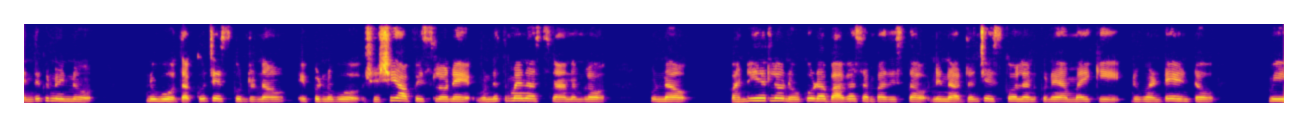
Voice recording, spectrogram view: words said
ఎందుకు నిన్ను నువ్వు తక్కువ చేసుకుంటున్నావు? ఇప్పుడు నువ్వు శశి ఆఫీస్లోనే ఉన్నతమైన స్థానంలో ఉన్నావు. వన్ ఇయర్లో నువ్వు కూడా బాగా సంపాదిస్తావు. నిన్ను అర్థం చేసుకోవాలనుకునే అమ్మాయికి నువ్వంటే ఏంటో మీ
